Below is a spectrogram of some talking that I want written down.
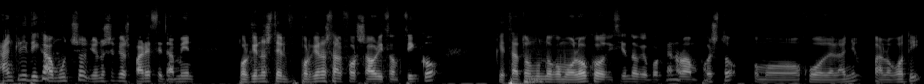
Han criticado mucho, yo no sé qué os parece también, por qué no, esté el- por qué no está el Forza Horizon 5, que está todo el mundo como loco diciendo que por qué no lo han puesto como juego del año para los GOTY.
